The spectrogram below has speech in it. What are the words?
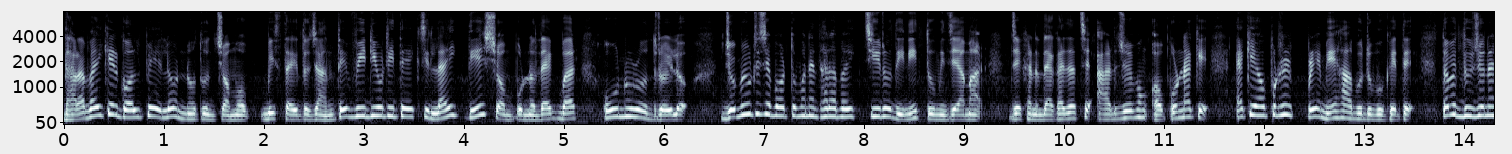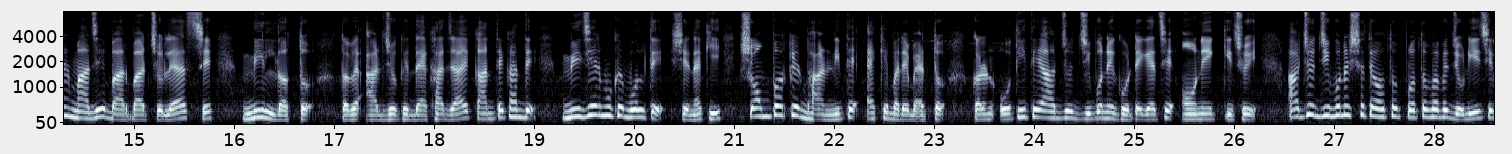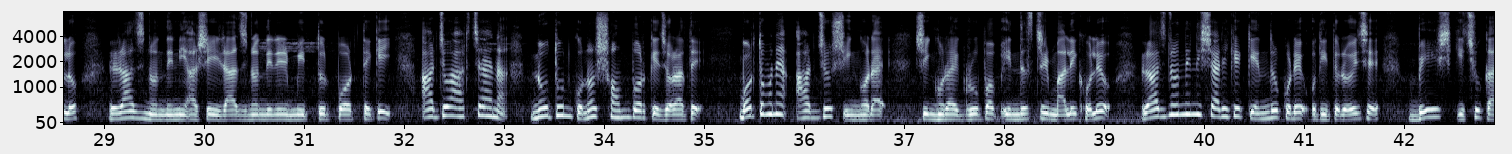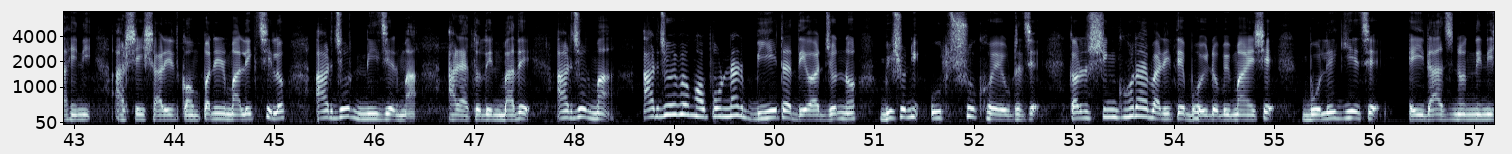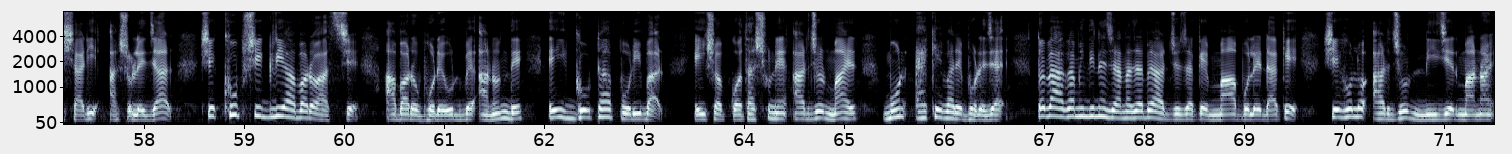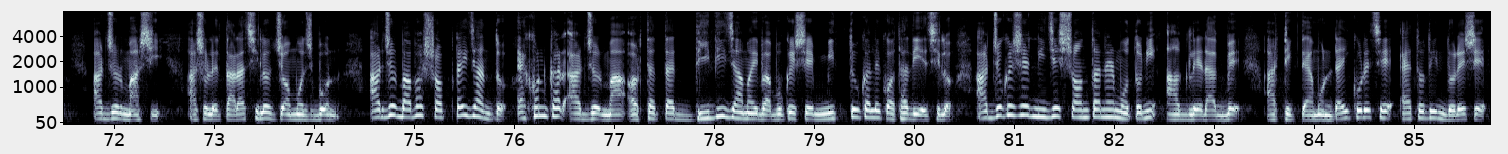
ধারাবাহিকের গল্পে এলো নতুন চমক। বিস্তারিত জানতে ভিডিওটিতে একটি লাইক দিয়ে সম্পূর্ণ দেখবার অনুরোধ রইল। জমে উঠেছে বর্তমানে ধারাবাহিক চিরদিনই তুমি যে আমার, যেখানে দেখা যাচ্ছে আর্য এবং অপর্ণাকে একে অপরের প্রেমে হাবুডুবু খেতে। তবে দুজনের মাঝে বারবার চলে আসছে নীল দত্ত। তবে আর্যকে দেখা যায় কাঁদতে কাঁদতে নিজের মুখে বলতে সে নাকি সম্পর্কের ভার নিতে একেবারে ব্যর্থ। কারণ অতীতে আর্যর জীবনে ঘটে গেছে অনেক কিছুই। আর্যর জীবনের সাথে অতপ্রতভাবে জড়িয়েছিল রাজনন্দিনী আর সেই রাজনন্দিনীর মৃত্যুর পর থেকেই আর্য আর চায় না নতুন কোনো সম্পর্কে জড়াতে। বর্তমানে আর্য সিংহরায় সিংহরায় গ্রুপ অফ ইন্ডাস্ট্রির মালিক হলেও রাজনন্দিনী শাড়িকে কেন্দ্র করে অতীতে রয়েছে বেশ কিছু কাহিনী। আর সেই শাড়ির কোম্পানির মালিক ছিল আর্যর নিজের মা। আর এতদিন বাদে আর্যর মা, আর্য এবং অপর্ণার বিয়েটা দেওয়ার জন্য ভীষণই উৎসুক হয়ে উঠেছে। কারণ সিংহরায় বাড়িতে ভৈরবী মা এসে বলে গিয়েছে এই রাজনন্দিনী শাড়ি আসলে যার? সে খুব শীঘ্রই আবারও আসছে। আবারও ভরে উঠবে আনন্দে এই গোটা পরিবার। এই সব কথা শুনে আর্যর মায়ের মন একেবারে ভরে যায়। তবে আগামী দিনে জানা যাবে আর্য যাকে মা বলে ডাকে, সে হলো আর্যর নিজের মা নয়, আর্যর মাসি। আসলে তারা ছিল যমজ বোন। আর্যর বাবা সবটাই জানতো। এখনকার আর্যর মা, অর্থাৎ তার দিদি জামাই বাবুকে সে মৃত্যুকালে কথা দিয়েছিল। আর্যকে সে নিজের সন্তানের মতনই আগলে রাখবে। আর ঠিক তেমনটাই করেছে এতদিন ধরে সে।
